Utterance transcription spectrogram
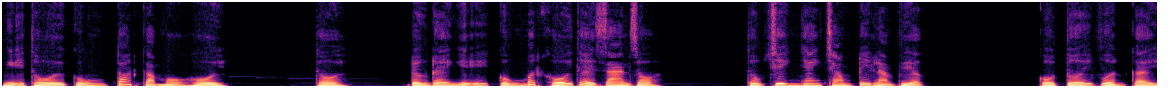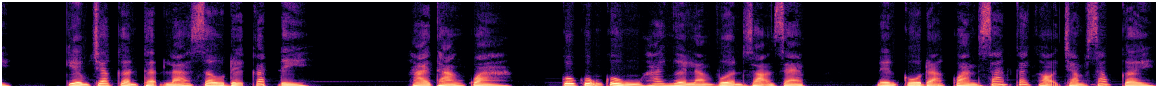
Nghĩ thôi cũng tót cả mồ hôi. Thôi, đứng đây nghĩ cũng mất khối thời gian rồi. Thục Trinh nhanh chóng đi làm việc. Cô tưới vườn cây, kiểm tra cẩn thận lá sâu để cắt đi. Hai tháng qua, cô cũng cùng hai người làm vườn dọn dẹp, nên cô đã quan sát cách họ chăm sóc cây.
